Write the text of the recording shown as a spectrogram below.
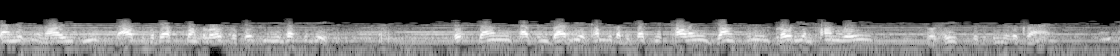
Sanderson and R.E. East out to the death bungalows in the investigation. This done, Captain Bradley, accompanied by Detectives Collins, Johnson, Brody, and Conway, proceeds to the scene of the crime. This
